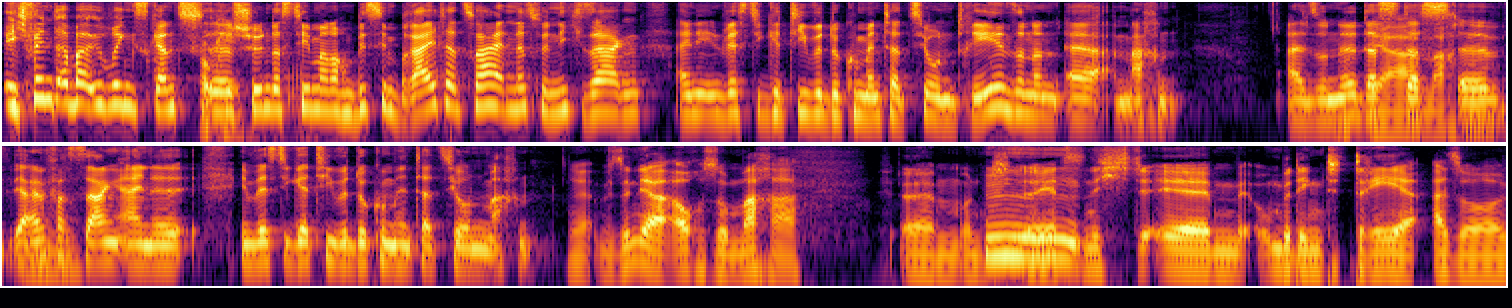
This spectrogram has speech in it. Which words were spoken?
Ich finde aber übrigens ganz Okay. äh, schön, das Thema noch ein bisschen breiter zu halten, dass wir nicht sagen, eine investigative Dokumentation drehen, sondern äh, machen. Also, ne, dass, Ja, dass äh, wir einfach sagen, eine investigative Dokumentation machen. Ja, wir sind ja auch so Macher. Ähm, und Mm. äh, jetzt nicht ähm, unbedingt Dreh, also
